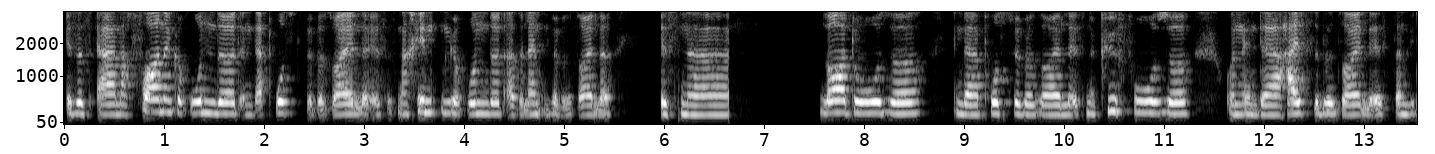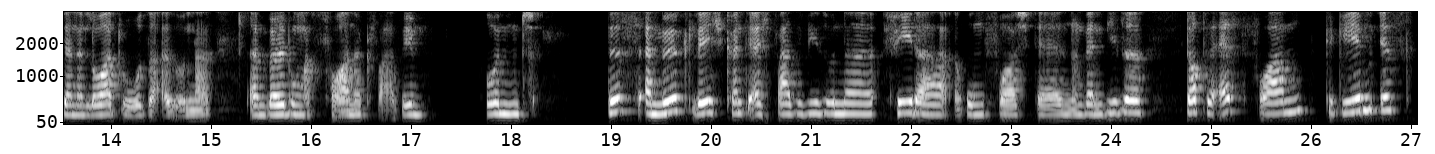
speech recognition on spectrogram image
ist es eher nach vorne gerundet, in der Brustwirbelsäule ist es nach hinten gerundet. Also Lendenwirbelsäule ist eine Lordose, in der Brustwirbelsäule ist eine Kyphose und in der Halswirbelsäule ist dann wieder eine Lordose, also eine ähm, Wölbung nach vorne quasi. Und das ermöglicht, könnt ihr euch quasi wie so eine Federung vorstellen. Und wenn diese Doppel-S-Form gegeben ist,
